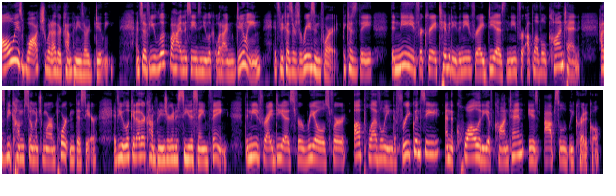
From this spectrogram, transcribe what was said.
always watch what other companies are doing. And so if you look behind the scenes and you look at what I'm doing, it's because there's a reason for it. Because the the need for creativity, the need for ideas, the need for up-level content has become so much more important this year. If you look at other companies, you're going to see the same thing. The need for ideas, for reels, for up-leveling the frequency and the quality of content is absolutely critical.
